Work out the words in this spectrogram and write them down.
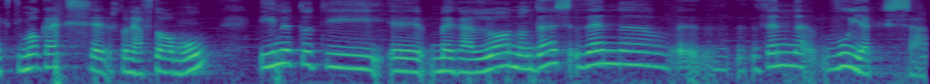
εκτιμώ κάτι σε- στον εαυτό μου, είναι το ότι ε, μεγαλώνοντας δεν, ε, ε, δεν βούλιαξα.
